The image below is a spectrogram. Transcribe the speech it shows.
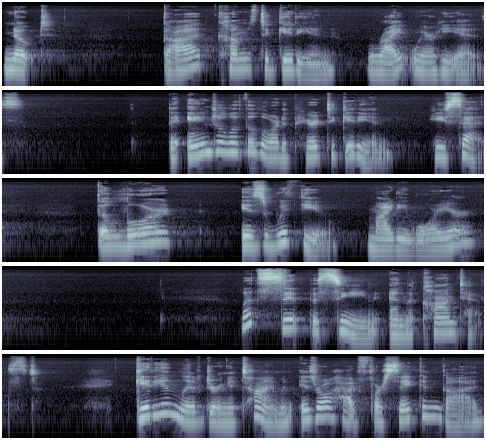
Note, God comes to Gideon right where he is. The angel of the Lord appeared to Gideon. He said, The Lord is with you, mighty warrior. Let's sit the scene and the context. Gideon lived during a time when Israel had forsaken God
